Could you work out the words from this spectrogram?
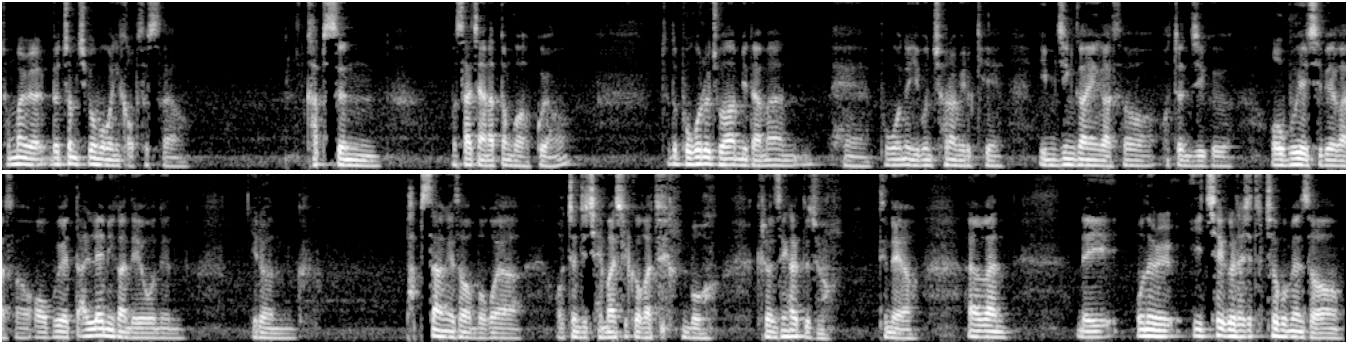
정말 몇 점 집어먹으니까 없었어요. 값은 뭐 싸지 않았던 것 같고요. 저도 보고를 좋아합니다만, 네, 보고는 이분처럼 이렇게 임진강에 가서 어쩐지 그 어부의 집에 가서 어부의 딸내미가 내오는 이런 그 밥상에서 먹어야 어쩐지 제맛일 것 같은 뭐 그런 생각도 좀 드네요. 하여간 네, 오늘 이 책을 다시 들춰보면서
